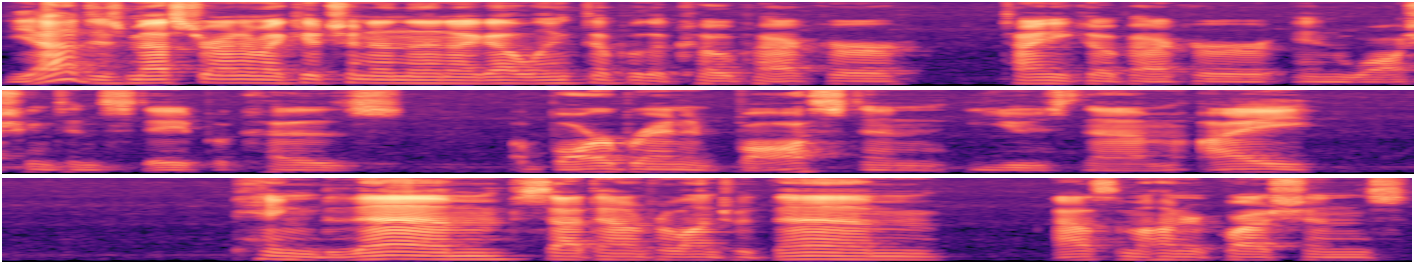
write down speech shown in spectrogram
yeah, just messed around in my kitchen. And then I got linked up with a co-packer, tiny co-packer in Washington State because a bar brand in Boston used them. I pinged them, sat down for lunch with them, asked them 100 questions.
